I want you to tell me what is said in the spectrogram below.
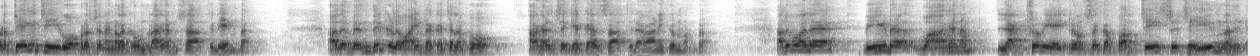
പ്രത്യേകിച്ച് ഈഗോ പ്രശ്നങ്ങളൊക്കെ ഉണ്ടാകാൻ സാധ്യതയുണ്ട്. അത് ബന്ധുക്കളുമായിട്ടൊക്കെ ചിലപ്പോൾ അകൽച്ചയ്ക്കൊക്കെ അത് സാധ്യത കാണിക്കുന്നുണ്ട്. അതുപോലെ വീട് വാഹനം ലക്ഷറി ഐറ്റംസ് ഒക്കെ പർച്ചേസ് ചെയ്യുന്നതിൽ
